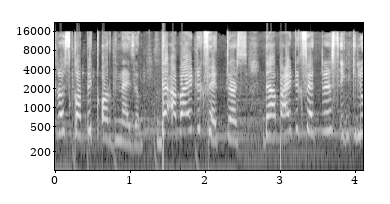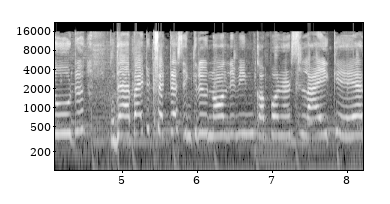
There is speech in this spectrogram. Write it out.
microscopic organism. The abiotic factors. The abiotic factors include the abiotic factors include non-living components like air,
